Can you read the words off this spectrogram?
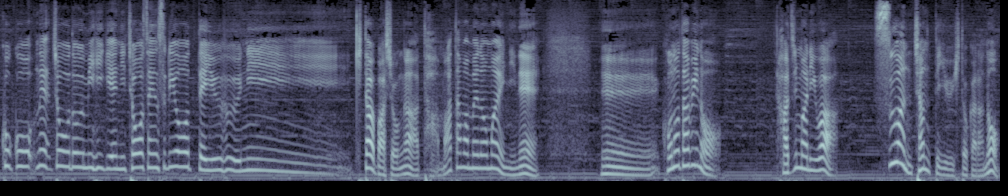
ここねちょうど海ひげに挑戦するよっていう風に来た場所がたまたま目の前にね、えーこの旅の始まりはスワンちゃんっていう人からの、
